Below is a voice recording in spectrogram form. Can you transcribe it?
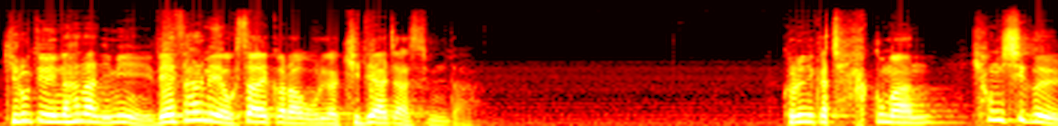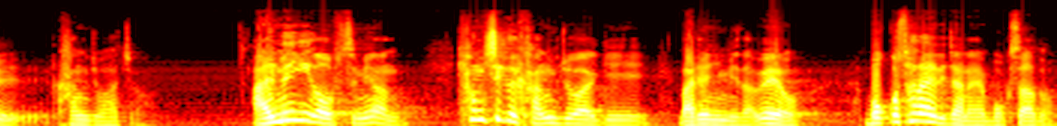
기록되어 있는 하나님이 내 삶에 역사할 거라고 우리가 기대하지 않습니다. 그러니까 자꾸만 형식을 강조하죠. 알맹이가 없으면 형식을 강조하기 마련입니다. 왜요? 먹고 살아야 되잖아요, 목사도.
